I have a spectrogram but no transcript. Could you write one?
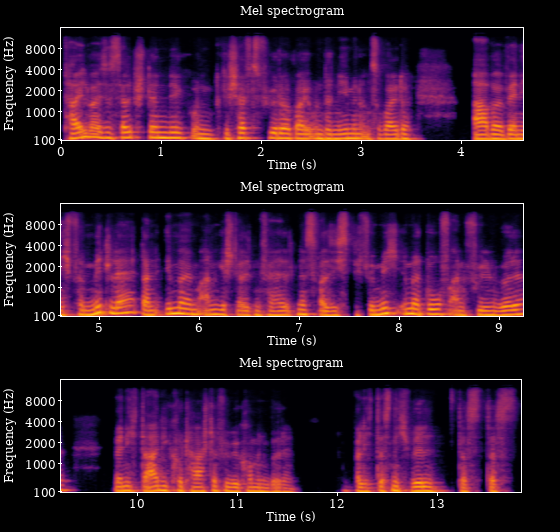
teilweise selbstständig und Geschäftsführer bei Unternehmen und so weiter. Aber wenn ich vermittle, dann immer im Angestelltenverhältnis, weil sich für mich immer doof anfühlen würde, wenn ich da die Cottage dafür bekommen würde weil ich das nicht will, dass das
